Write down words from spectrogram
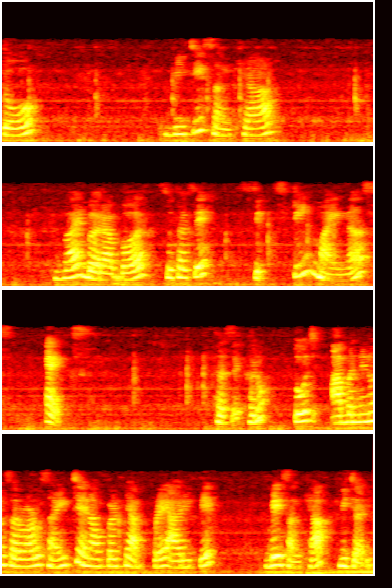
તો બીજી સંખ્યા વાય બરાબર શું થશે? સિક્સટી માઇનસ એક્સ થશે, ખરું? તો જ આ બંનેનો સરવાળો સાહીઠ છે, એના ઉપરથી આપણે આ રીતે બે સંખ્યા વિચારી.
